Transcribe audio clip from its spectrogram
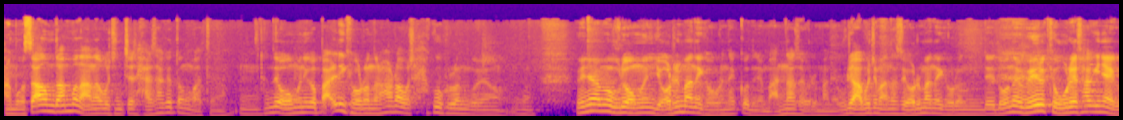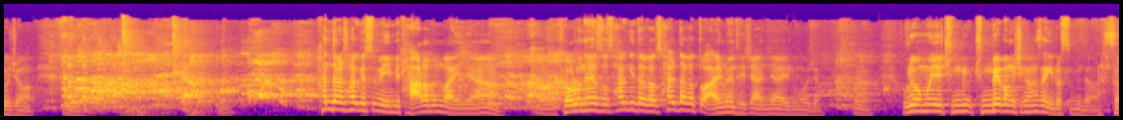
아, 뭐 싸움도 한 번 안 하고 진짜 잘 사귀었던 것 같아요. 음, 근데 어머니가 빨리 결혼을 하라고 자꾸 그러는 거예요. 왜냐하면 우리 어머니 열흘 만에 결혼했거든요. 만나서 열흘 만에. 우리 아버지 만나서 열흘 만에 결혼했는데 너네 왜 이렇게 오래 사귀냐 이거죠. 한 달 사귀었으면 이미 다 알아본 거 아니냐. 어, 결혼해서 사귀다가 살다가 또 알면 되지 않냐 이런 거죠. 어. 우리 어머니의 중, 중매 방식은 항상 이렇습니다. 그래서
